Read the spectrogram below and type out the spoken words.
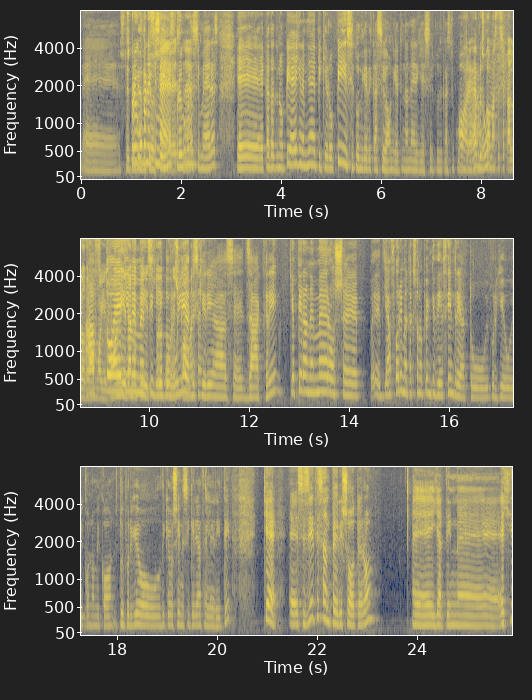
ε, στο Υπουργείο Δικαιοσύνης, προηγούμενες ναι. ημέρες, ε, κατά την οποία έγινε μια επικαιροποίηση των διαδικασιών για την ανέργεση του δικαστικού Ωραία, Ωραία, βρισκόμαστε σε καλό δρόμο Αυτό λοιπόν. έγινε Είδαμε με την πρωτοβουλία της κυρίας ε, Τζάκρη και πήρανε μέρος ε, ε, διάφοροι, μεταξύ των οποίων και η Διευθύντρια του Υπουργείου, Οικονομικών, του Υπουργείου Δικαιοσύνης, η κυρία Θελερίτη, και ε, συζήτησαν περισσότερο ε, για την, ε, έχει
